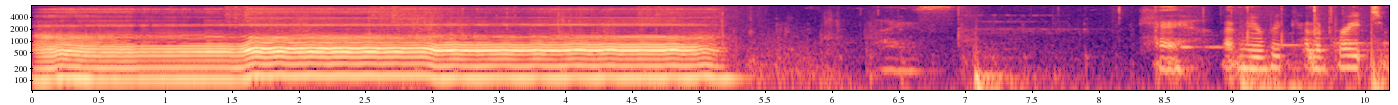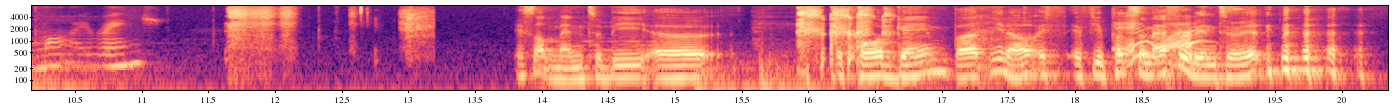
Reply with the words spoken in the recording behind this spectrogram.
Ah. Me recalibrate to my range. it's not meant to be a, a co-op game, but you know, if, if you put It some effort into it.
